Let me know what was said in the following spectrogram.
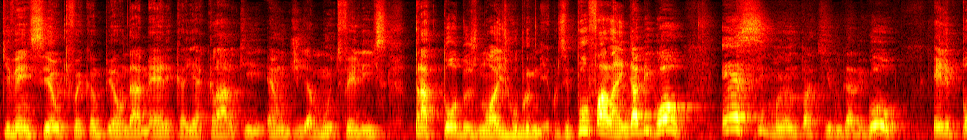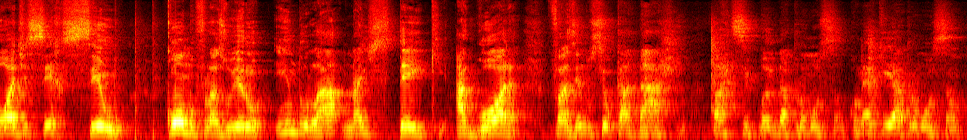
que venceu, que foi campeão da América e é claro que é um dia muito feliz para todos nós rubro-negros. E por falar em Gabigol, esse manto aqui do Gabigol, ele pode ser seu. Como, Flazoeiro? Indo lá na Stake, agora, fazendo o seu cadastro, participando da promoção. Como é que é a promoção?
